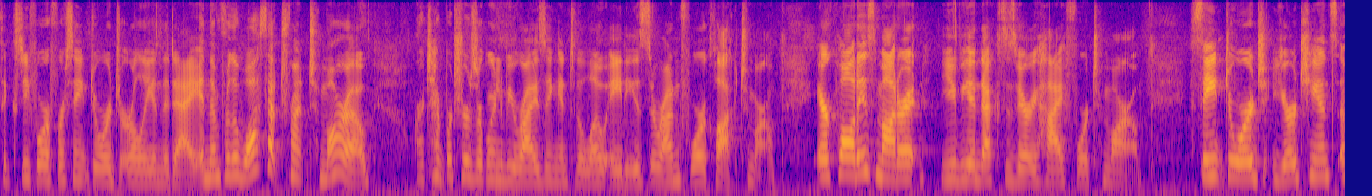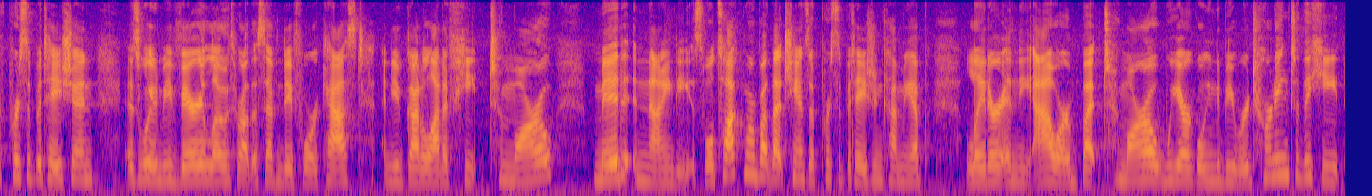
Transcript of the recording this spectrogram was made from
64 for St. George early in the day. And then for the Wasatch Front tomorrow, our temperatures are going to be rising into the low 80s around 4 o'clock tomorrow. Air quality is moderate. UV index is very high for tomorrow. St. George, your chance of precipitation is going to be very low throughout the seven day forecast, and you've got a lot of heat tomorrow mid 90s. We'll talk more about that chance of precipitation coming up later in the hour, but tomorrow we are going to be returning to the heat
